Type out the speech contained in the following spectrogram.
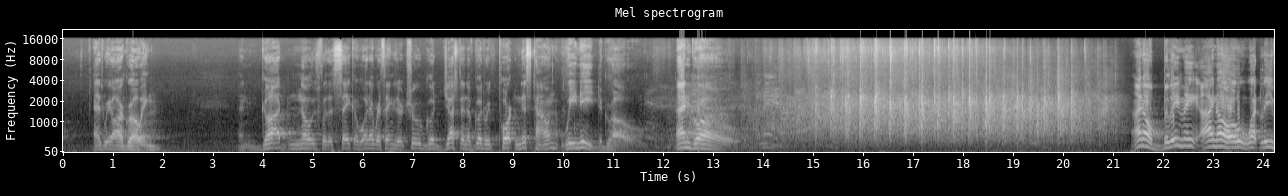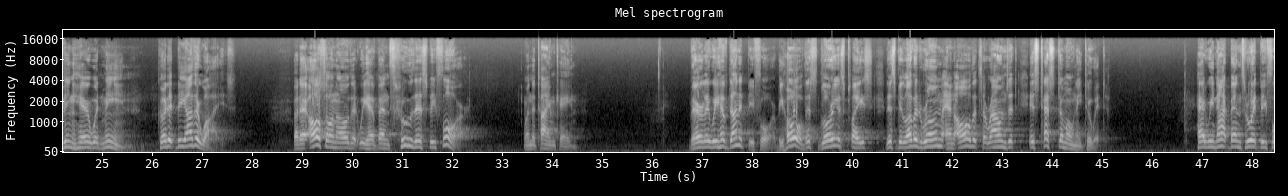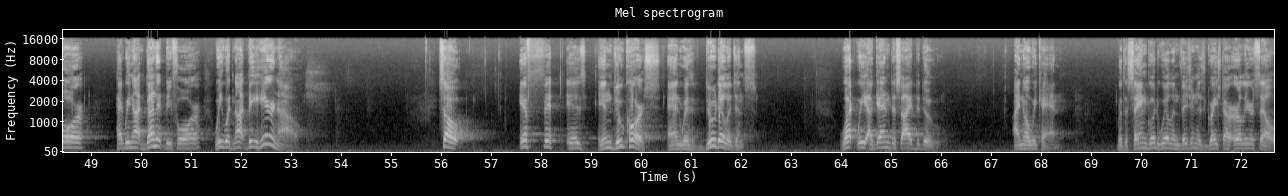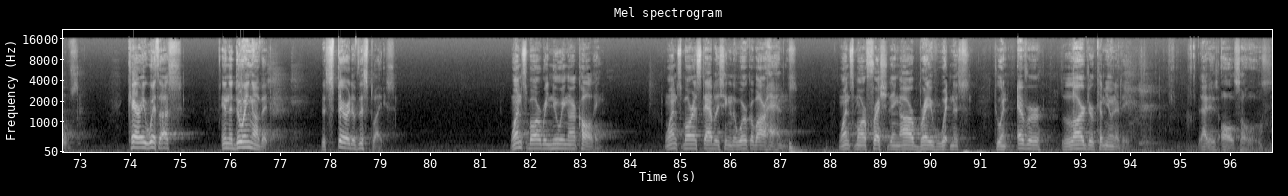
as we are growing. And God knows for the sake of whatever things are true, good, just, and of good report in this town, we need to grow and grow I know, believe me, I know what leaving here would mean. Could it be otherwise? But I also know that we have been through this before when the time came. Verily, we have done it before. Behold, this glorious place, this beloved room, and all that surrounds it is testimony to it. Had we not been through it before, had we not done it before, we would not be here now. So, if it is in due course and with due diligence, what we again decide to do, I know we can. With the same goodwill and vision as graced our earlier selves, carry with us in the doing of it the spirit of this place once more renewing our calling, once more establishing the work of our hands, once more freshening our brave witness to an ever larger community. That is all souls.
